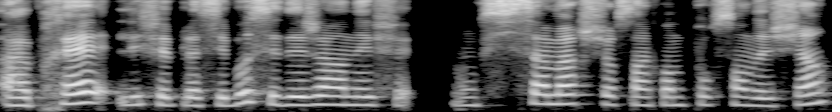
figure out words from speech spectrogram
Après, l'effet placebo, c'est déjà un effet. Donc, si ça marche sur 50% des chiens,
